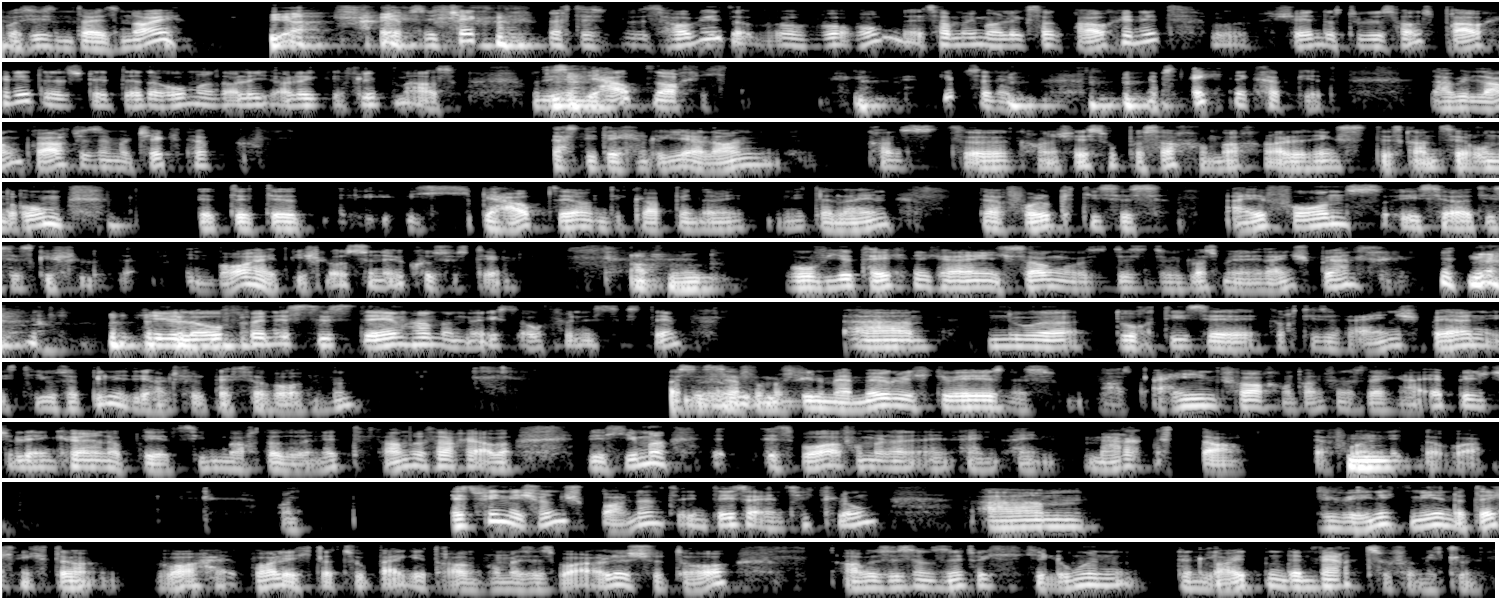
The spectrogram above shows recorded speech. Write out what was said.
Was ist denn da jetzt neu? Ja. Ich habe es nicht gecheckt. Das, das habe ich. Warum? Jetzt haben wir immer alle gesagt, brauche ich nicht. Schön, dass du das hast, brauche ich nicht. Und jetzt steht der da oben und alle, alle flippen aus. Und das sind die Hauptnachrichten. Gibt es ja nicht. Ich habe es echt nicht kapiert. Da habe ich lang gebraucht, bis ich mal gecheckt habe, dass die Technologie allein kannst, äh, kannst eh super Sachen machen. Allerdings das Ganze rundherum, der, der, der, ich behaupte, und ich glaube, bin nicht allein, der Erfolg dieses iPhones ist ja dieses in Wahrheit geschlossene Ökosystem. Absolut. Wo wir Techniker eigentlich sagen, was das, lass mich nicht einsperren. Ja. ich will ein offenes System haben, ein möglichst offenes System. Ähm, nur durch, diese, durch dieses Einsperren ist die Usability halt viel besser geworden. Ne? Es ist einfach mal viel mehr möglich gewesen. Es hast einfach und Anführungszeichen eine App installieren können, ob die jetzt Sinn macht oder nicht, das ist eine andere Sache. Aber wie ich immer, es war auf einmal ein, ein, ein Markt da, der vorher mhm. nicht da war. Und das finde ich schon spannend in dieser Entwicklung, ähm, wie wenig wir in der Technik da wahr, wahrlich dazu beigetragen haben. Also es war alles schon da, aber es ist uns nicht wirklich gelungen, den Leuten den Wert zu vermitteln.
